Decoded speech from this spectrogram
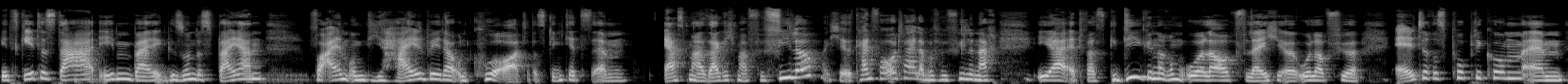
Jetzt geht es da eben bei Gesundes Bayern vor allem um die Heilbäder und Kurorte. Das klingt jetzt ähm, erstmal, sage ich mal, für viele, ich äh, kein Vorurteil, aber für viele nach eher etwas gediegenerem Urlaub, vielleicht äh, Urlaub für älteres Publikum. Ähm,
